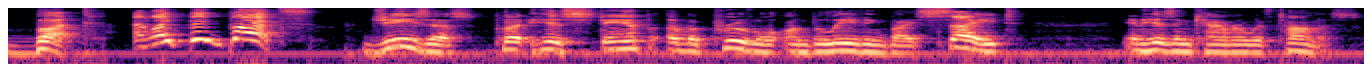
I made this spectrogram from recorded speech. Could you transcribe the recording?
but, I like big butts. Jesus put his stamp of approval on believing by sight in his encounter with Thomas.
